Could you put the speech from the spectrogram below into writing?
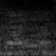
加油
